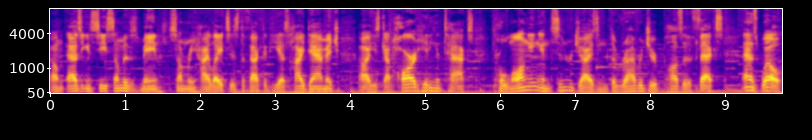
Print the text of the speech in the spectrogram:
Um, as you can see, some of his main summary highlights is the fact that he has high damage, uh, he's got hard hitting attacks, prolonging and synergizing the Ravager positive effects, and as well,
